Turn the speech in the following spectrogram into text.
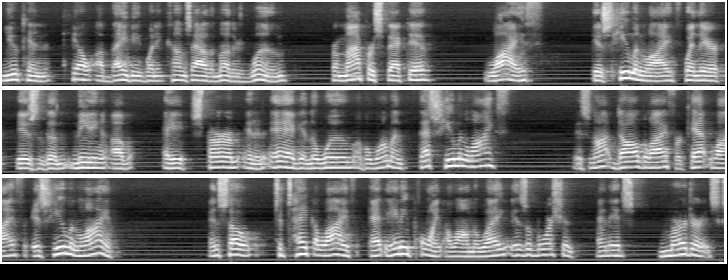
you can kill a baby when it comes out of the mother's womb. From my perspective, life is human life when there is the meeting of a sperm and an egg in the womb of a woman. That's human life. It's not dog life or cat life. It's human life. And so to take a life at any point along the way is abortion and it's murder. It's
